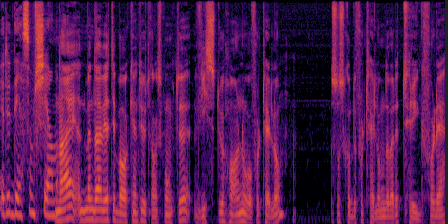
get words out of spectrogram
Er det det som skjer nå? Nei, men der er vi tilbake til utgangspunktet. Hvis du har noe å fortelle om, så skal du fortelle om det, være trygg for det.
